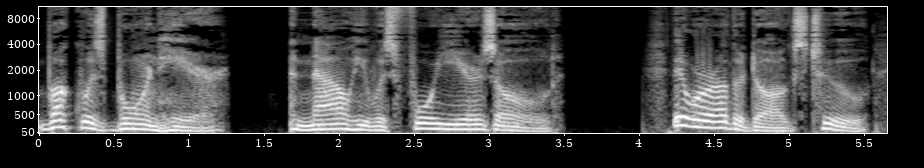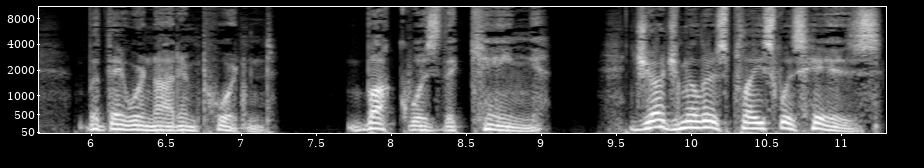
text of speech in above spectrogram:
Buck was born here, and now he was four years old. There were other dogs, too, but they were not important. Buck was the king. Judge Miller's place was his.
